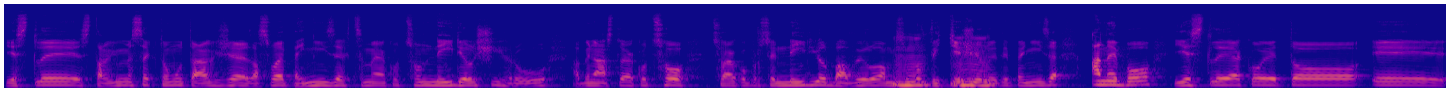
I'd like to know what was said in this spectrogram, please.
jestli stavíme se k tomu tak, že za své peníze chceme jako co nejdelší hru, aby nás to jako co, co jako prostě nejdíl bavilo a my jsme mm-hmm. to mhm. vytěžili, mm-hmm. ty peníze, anebo jestli jako je to i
